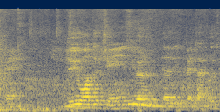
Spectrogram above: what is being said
Okay. Do you want to change your the bedtime routine?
